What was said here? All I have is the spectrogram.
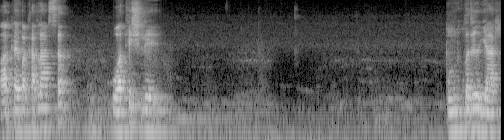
arkaya bakarlarsa o ateşli bulundukları yer,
